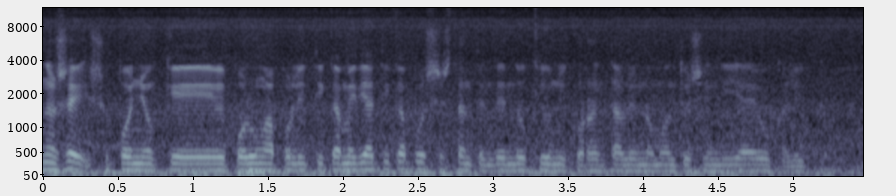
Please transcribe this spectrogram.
non sei, supoño que por unha política mediática pois se está entendendo que o único rentable no monte hoxe en día é o eucalipto.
